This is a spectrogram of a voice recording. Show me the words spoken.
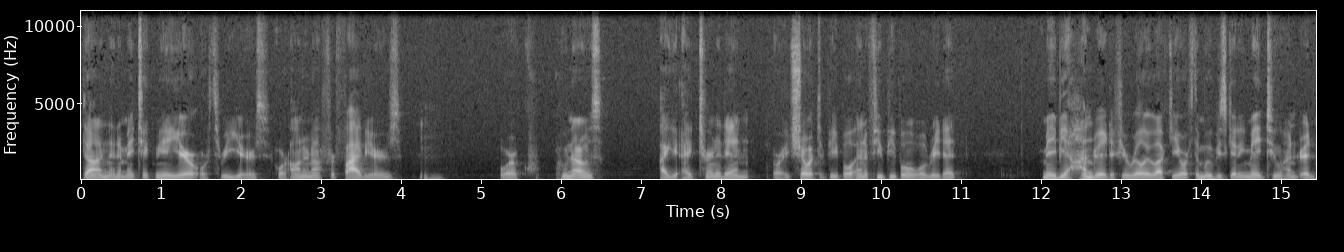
done, and it may take me a year or three years, or on and off for five years, mm-hmm. or who knows, I, I turn it in or I show it to people, and a few people will read it maybe 100 if you're really lucky, or if the movie's getting made 200.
